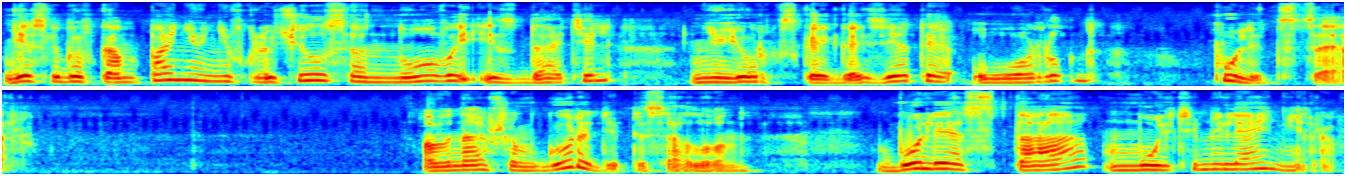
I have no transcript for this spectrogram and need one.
если бы в компанию не включился новый издатель нью-йоркской газеты World Pulitzer. В нашем городе, писал он, более ста мультимиллионеров.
